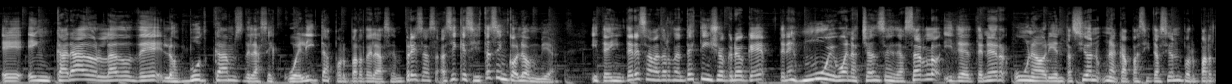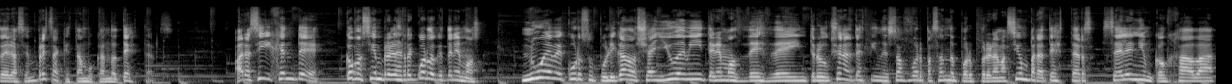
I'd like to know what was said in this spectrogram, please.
eh, encarado al lado de los bootcamps, de las escuelitas por parte de las empresas. Así que si estás en Colombia y te interesa meterte en testing, yo creo que tenés muy buenas chances de hacerlo y de tener una orientación, una capacitación por parte de las empresas que están buscando testers. Ahora sí, gente, como siempre les recuerdo que tenemos Nueve cursos publicados ya en Udemy. Tenemos desde introducción al testing de software, pasando por programación para testers, Selenium con Java,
